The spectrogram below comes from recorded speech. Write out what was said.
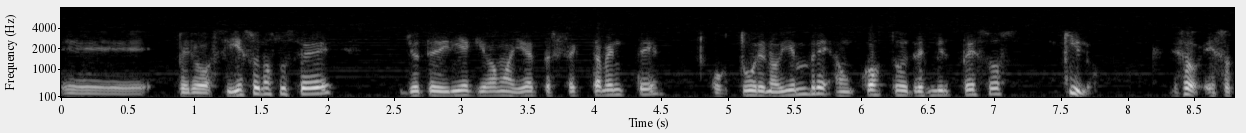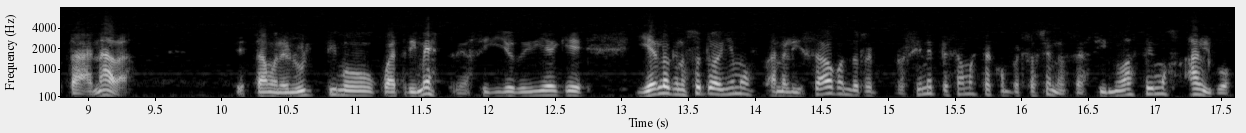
Eh, pero si eso no sucede, yo te diría que vamos a llegar perfectamente octubre, noviembre a un costo de tres mil pesos kilo. Eso, eso está a nada. Estamos en el último cuatrimestre, así que yo diría que y es lo que nosotros habíamos analizado cuando recién empezamos esta conversación. O sea, si no hacemos algo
